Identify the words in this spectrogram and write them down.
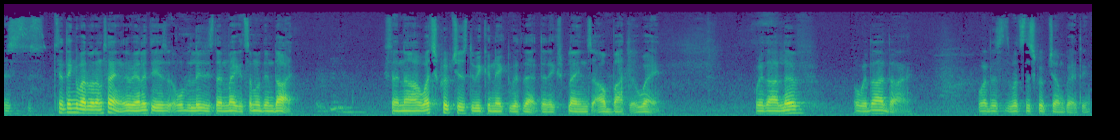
Just think about what I'm saying. The reality is, all the lilies don't make it. Some of them die. So now, what scriptures do we connect with that that explains our but away? Whether I live or whether I die, what is what's the scripture I'm quoting?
